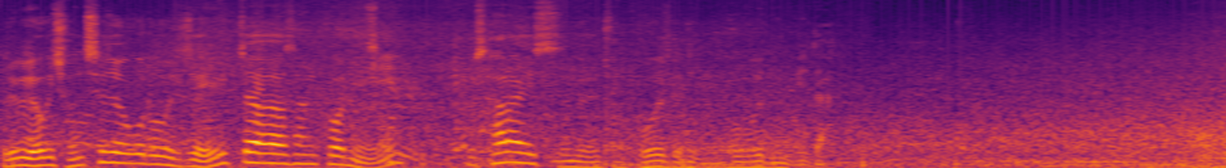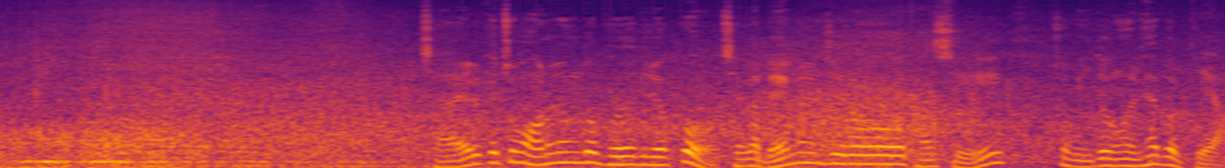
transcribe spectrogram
그리고 여기 전체적으로 이제 일자 상권이 좀 살아있음을 좀 보여드리는 부분입니다. 자 이렇게 좀 어느 정도 보여드렸고 제가 매물지로 다시 좀 이동을 해 볼게요.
